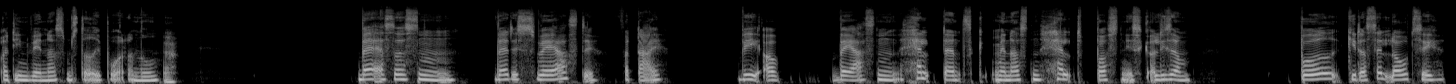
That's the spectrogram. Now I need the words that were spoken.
og dine venner, som stadig bor dernede, ja. Hvad er så sådan, hvad er det sværeste for dig ved at være sådan halvt dansk, men også sådan halvt bosnisk, og ligesom både give dig selv lov til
